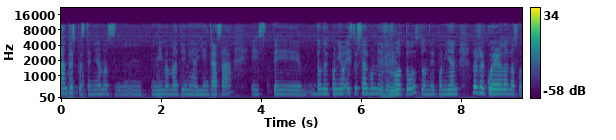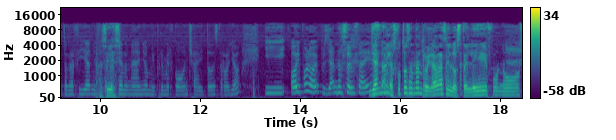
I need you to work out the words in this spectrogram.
antes pues teníamos, mm, mi mamá tiene ahí en casa, este, donde ponía estos álbumes de fotos, donde ponían los recuerdos, las fotografías, mi Así fotografía es. de un año, mi primer concha y todo este rollo, y hoy por hoy pues ya no se usa eso. Ya no, y las fotos andan regadas en los teléfonos.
